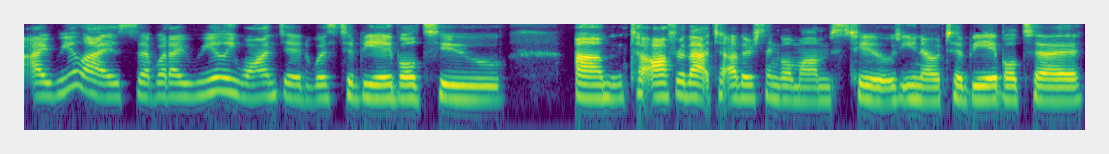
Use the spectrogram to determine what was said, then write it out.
i realized that what i really wanted was to be able to um, to offer that to other single moms too you know to be able to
